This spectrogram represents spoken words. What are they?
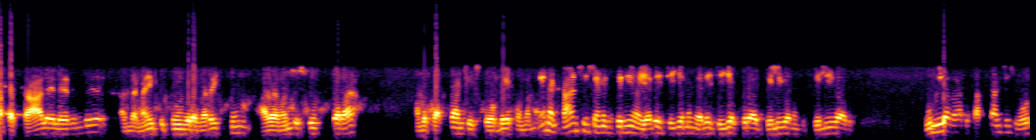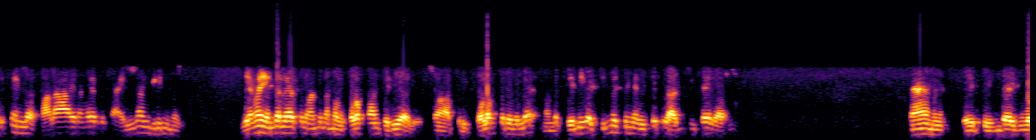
அப்ப காலையில இருந்து அந்த நைட்டு தூங்குற வரைக்கும் அதை வந்து சூப்பரா அந்த சப்கான்சியஸ்க்கு ஒபே பண்ணணும். ஏன்னா கான்சியஸ் எனக்கு தெரியும் எதை செய்யணும் எதை செய்யக்கூடாது தெளிவு எனக்கு தெளிவா இருக்கு. உள்ள வேற சப்கான்சியஸ் ஒருத்தன் இல்லை பல ஆயிரம் பேர் இருக்கான் எல்லாம் கிரிமினல். ஏன்னா எந்த நேரத்துல வந்து நம்ம குழப்பான்னு தெரியாது. ஸோ அப்படி குழப்பறதுல நம்ம தெளிவா சின்ன சின்ன விஷயத்துல அடிச்சுட்டே வரணும். ஃபேனு இப்போ இந்த இவங்க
